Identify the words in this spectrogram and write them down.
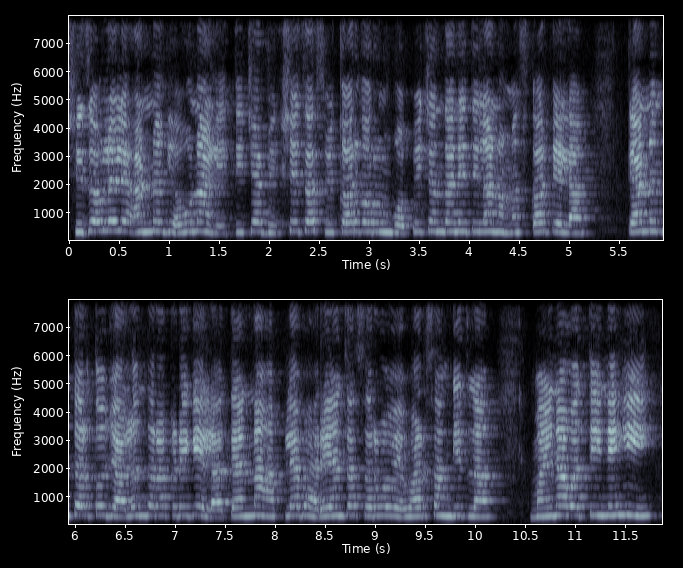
शिजवलेले अन्न घेऊन आली. तिच्या भिक्षेचा स्वीकार करून गोपीचंदाने तिला नमस्कार केला. त्यानंतर तो जालंधराकडे गेला. त्यांना आपल्या भार्यांचा सर्व व्यवहार सांगितला. मैनावतीनेही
